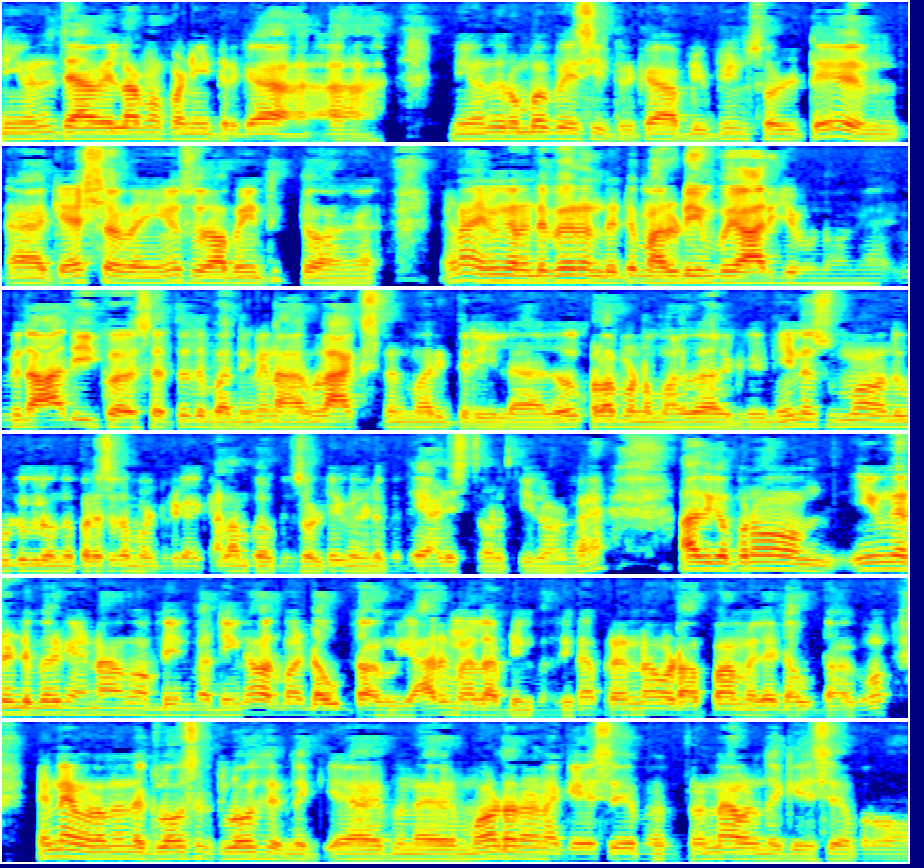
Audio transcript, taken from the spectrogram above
நீ வந்து தேவையில்லாமல் பண்ணிகிட்ருக்க நீ வந்து ரொம்ப பேசிகிட்டு இருக்க அப்படி இப்படின்னு சொல்லிட்டு கேஷவையும் சுராபையும் திட்டுவாங்க. ஏன்னா இவங்க ரெண்டு பேரும் வந்துட்டு மறுபடியும் போய் ஆர்கியூ பண்ணுவாங்க. இந்த ஆதி செத்தது பார்த்தீங்கன்னா நார்மலாக ஆக்சிடென்ட் மாதிரி தெரியல. ஏதோ கொலை பண்ண மாதிரி தான் இருக்குது நீ என்ன சும்மா வந்து உள்ளுக்குள்ள வந்து பிரச்சனை பண்ணிருக்க கிளம்பு அப்படின்னு சொல்லிட்டு இவங்க ரெண்டு பேர்த்தையும் அடிச்சு துரத்திடுவாங்க. அதுக்கப்புறம் இவங்க ரெண்டு பேருக்கு என்ன ஆகும் அப்படின்னு பார்த்தீங்கன்னா ஒரு மாதிரி டவுட் ஆகும். யார் மேலே அப்படின்னு பார்த்தீங்கன்னா பிரண்ணாவோட அப்பா மேலே டவுட் ஆகும். என்ன இவர் வந்து இந்த க்ளோஸர் க்ளோஸ் இந்த மர்டரான கேஸு பிரண்ணா விழுந்த கேஸு அப்புறம்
